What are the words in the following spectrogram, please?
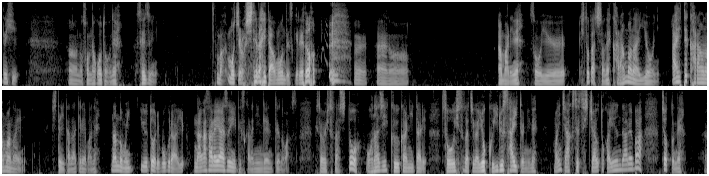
是非あのそんなことをねせずに。まあもちろんしてないとは思うんですけれど。うん。あのあまりねそういう人たちとね絡まないようにあえて絡まないようにしていただければね何度も言う通り僕らは流されやすいですから人間っていうのはそういう人たちと同じ空間にいたりそういう人たちがよくいるサイトにね毎日アクセスしちゃうとか言うんであればちょっとねあ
